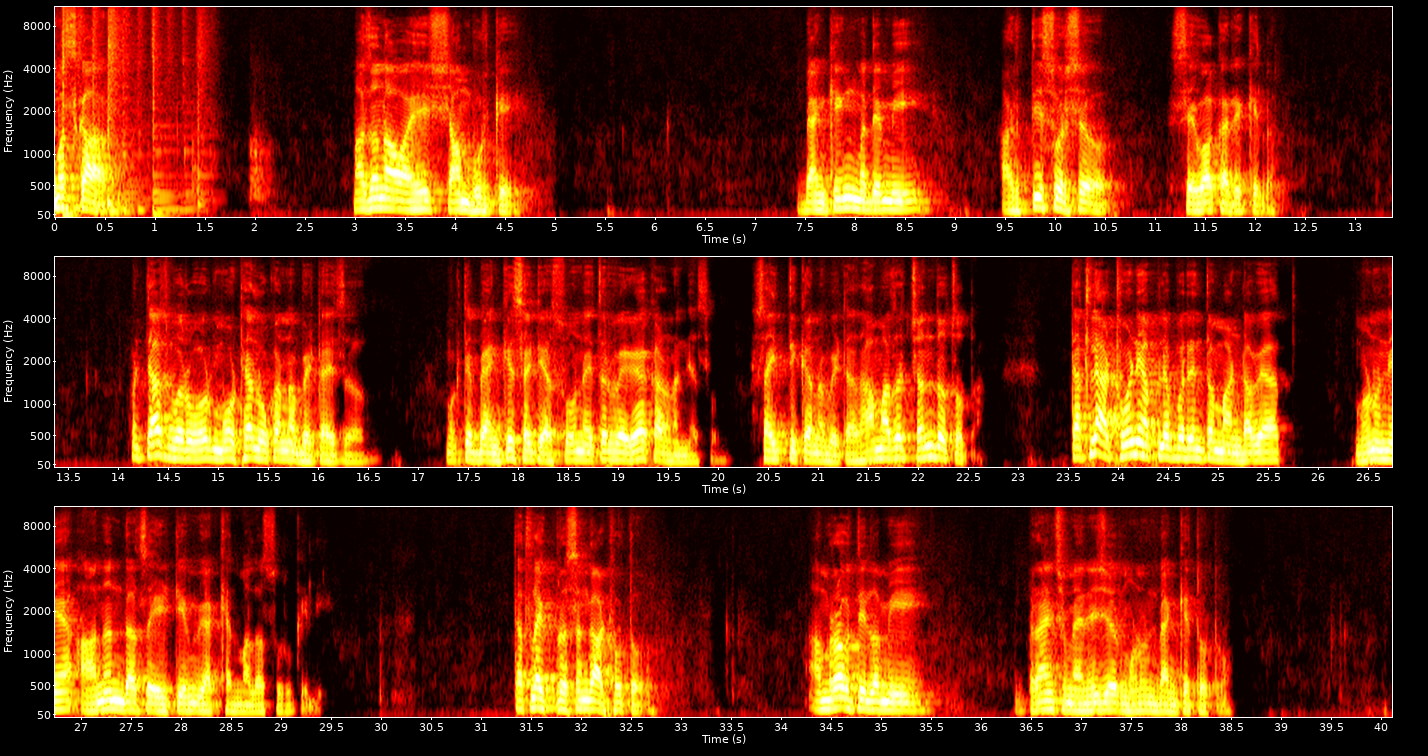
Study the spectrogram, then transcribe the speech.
नमस्कार. माझं नाव आहे श्याम भुरके. बँकिंगमध्ये मी अडतीस वर्ष सेवा कार्य केलं. पण त्याचबरोबर मोठ्या लोकांना भेटायचं मग ते बँकेसाठी असो नाहीतर वेगळ्या कारणाने असो साहित्यिकांना भेटायचं हा माझा छंदच होता. त्यातल्या आठवणी आपल्यापर्यंत मांडाव्यात म्हणून हे आनंदाचं ए टी एम व्याख्यान मला सुरू केली. त्यातला एक प्रसंग आठवतो. अमरावतीला मी ब्रँच मॅनेजर म्हणून बँकेत होतो.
